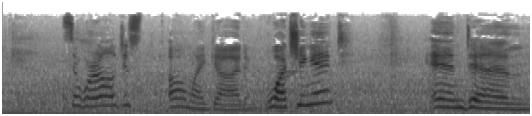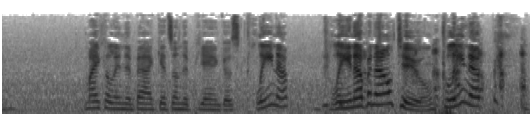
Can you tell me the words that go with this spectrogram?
so we're all just, oh my god, watching it. And um, Michael in the back gets on the piano and goes, "Clean up, clean up in aisle two, clean up."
